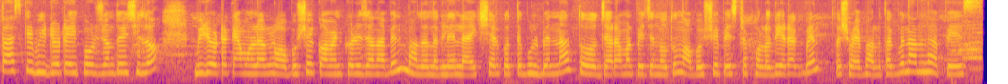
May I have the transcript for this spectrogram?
তো আজকের ভিডিওটা এই পর্যন্তই ছিল। ভিডিওটা কেমন লাগল অবশ্যই কমেন্ট করে জানাবেন। ভালো লাগলে লাইক শেয়ার করতে ভুলবেন না। তো যারা আমার পেজে নতুন, অবশ্যই পেজটা ফলো দিয়ে রাখবেন। তো সবাই ভালো থাকবেন। আল্লাহ হাফেজ।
